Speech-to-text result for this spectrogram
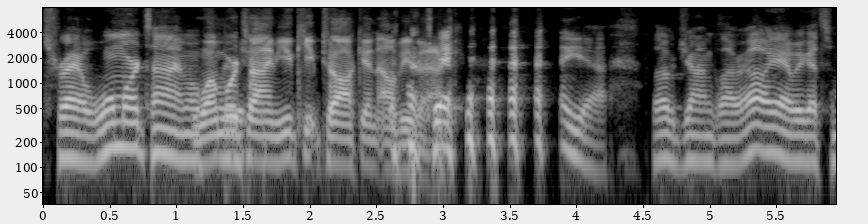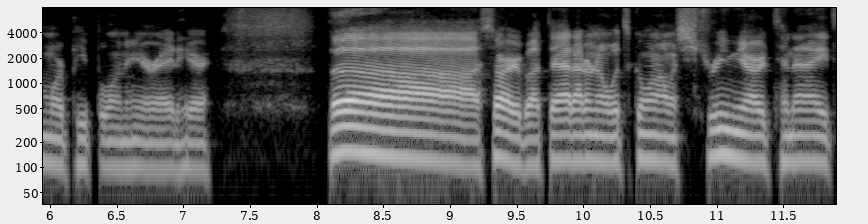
Try it one more time. One more time. You keep talking. I'll be back. yeah. Love John Glover. Oh, yeah. We got some more people in here right here. Uh sorry about that. I don't know what's going on with StreamYard tonight.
